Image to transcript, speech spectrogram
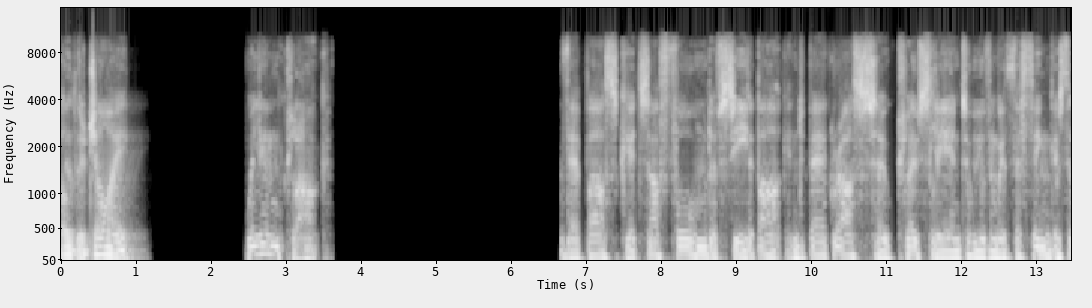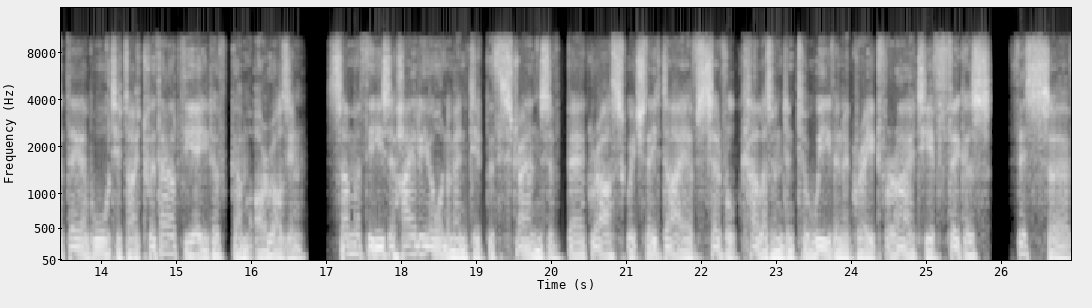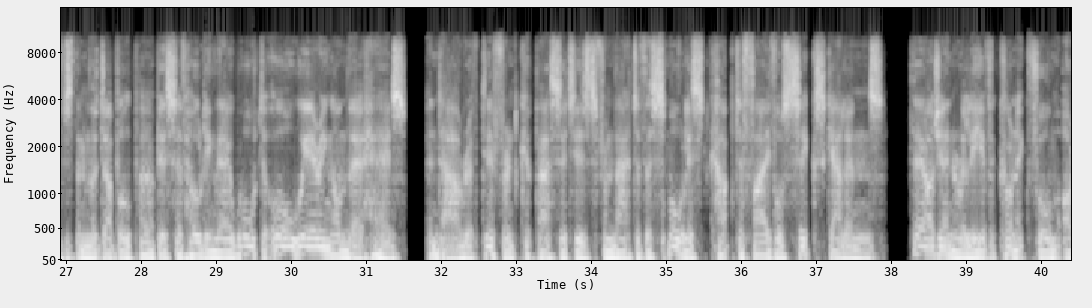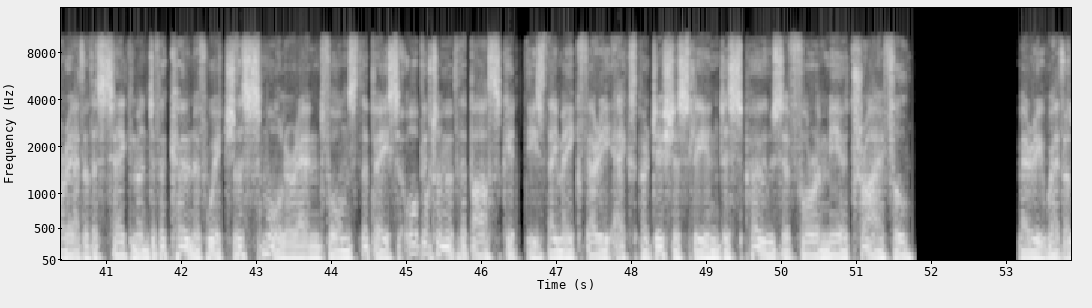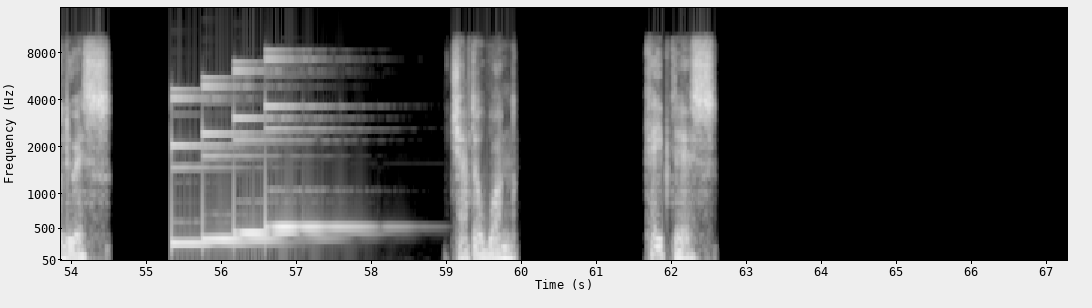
Oh the joy! William Clark Their baskets are formed of cedar bark and bear grass so closely interwoven with the fingers that they are watertight without the aid of gum or rosin. Some of these are highly ornamented with strands of bear grass which they dye of several colors and interweave in a great variety of figures. This serves them the double purpose of holding their water or wearing on their heads and are of different capacities from that of the smallest cup to 5 or 6 gallons. They are generally of a conic form or rather the segment of a cone of which the smaller end forms the base or bottom of the basket. These they make very expeditiously and dispose of for a mere trifle. Meriwether Lewis Chapter 1 Cape Dis.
